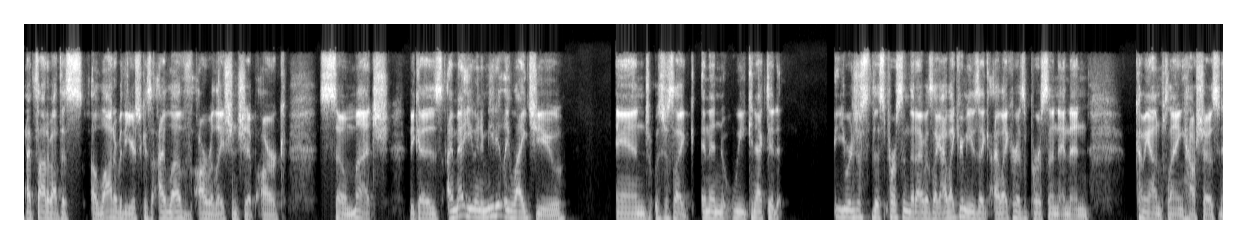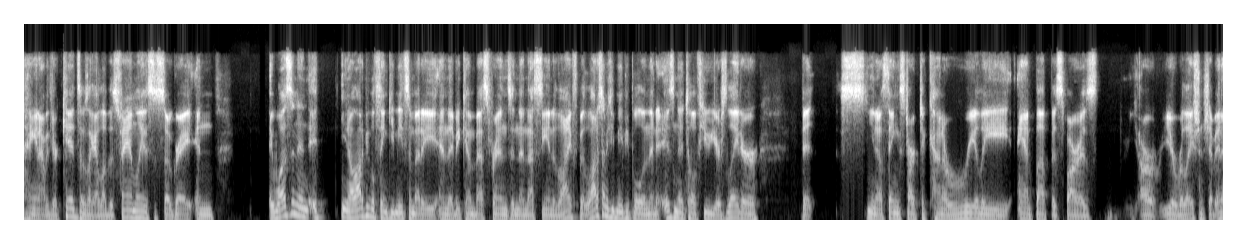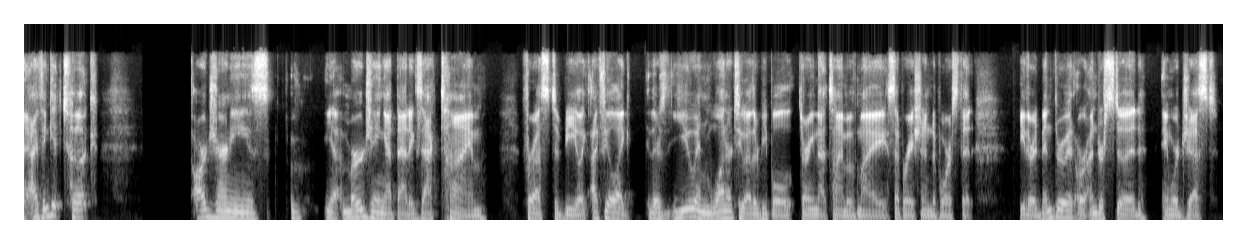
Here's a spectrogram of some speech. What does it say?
I've thought about this a lot over the years because I love our relationship arc so much because I met you and immediately liked you and was just like, and then we connected. You were just this person that I was like, I like your music, I like her as a person, and then coming out and playing house shows and hanging out with your kids, I was like, I love this family. This is so great. And it wasn't an it. You know, a lot of people think you meet somebody and they become best friends, and then that's the end of the life. But a lot of times you meet people, and then it isn't until a few years later that you know things start to kind of really amp up as far as our your relationship. And I think it took our journeys yeah merging at that exact time for us to be like i feel like there's you and one or two other people during that time of my separation and divorce that either had been through it or understood and were just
